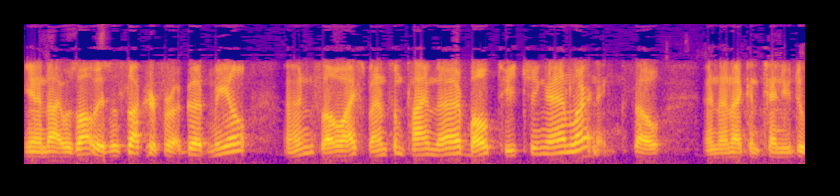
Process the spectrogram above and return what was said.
And I was always a sucker for a good meal. And so I spent some time there, both teaching and learning. So and then I continued to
